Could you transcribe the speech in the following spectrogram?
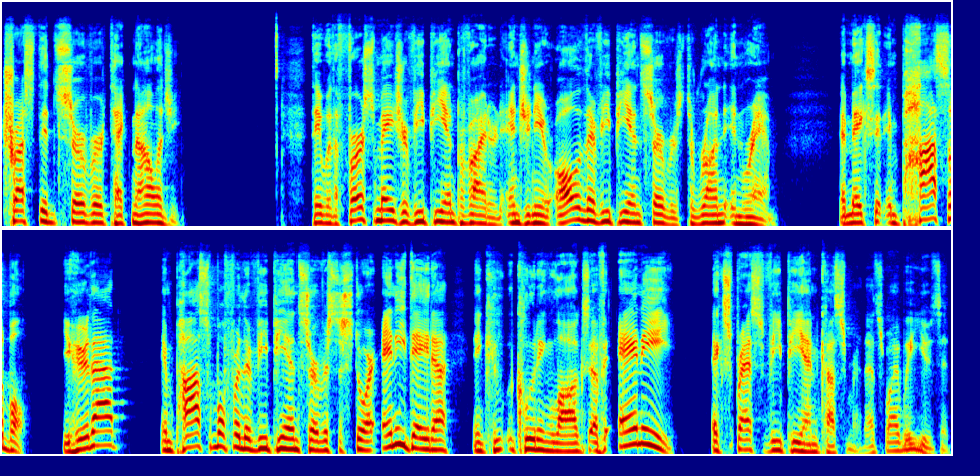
trusted server technology. They were the first major VPN provider to engineer all of their VPN servers to run in RAM. It makes it impossible. You hear that? Impossible for the VPN service to store any data, including logs of any ExpressVPN customer. That's why we use it.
